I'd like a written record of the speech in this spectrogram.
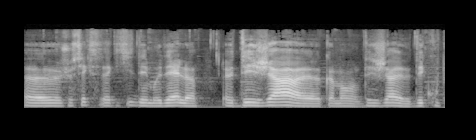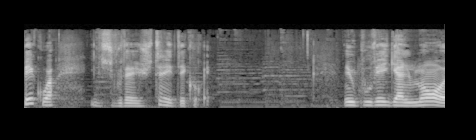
je sais que ça existe des modèles déjà, comment, déjà découpés quoi. Vous avez juste à les décorer. Mais vous pouvez également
